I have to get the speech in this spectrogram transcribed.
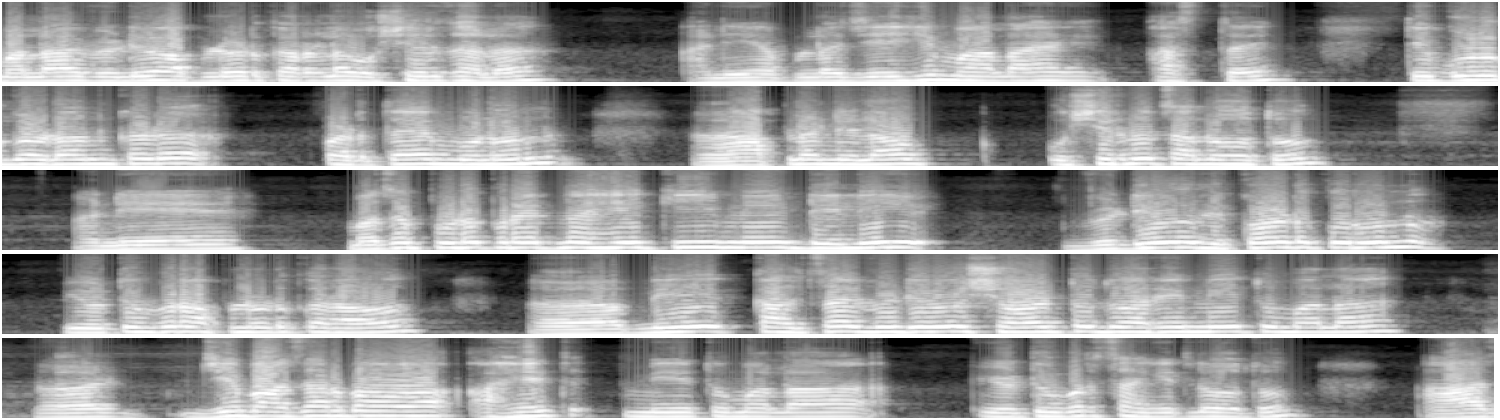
मला व्हिडिओ अपलोड करायला उशीर झाला. आणि आपलं जेही माल आहे असतंय ते गुळगोडांकडं पडतंय म्हणून आपला निलाव उशीरनं चालू होतो. आणि माझा पुढे प्रयत्न आहे की मी डेली व्हिडिओ रेकॉर्ड करून युट्यूबवर अपलोड करावं. मी कालचा व्हिडिओ शॉर्टद्वारे मी तुम्हाला जे बाजारभाव आहेत मी तुम्हाला युट्यूबवर सांगितलं होतं. आज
